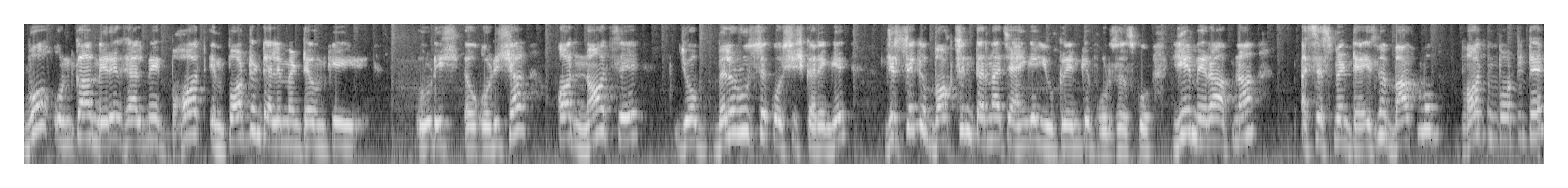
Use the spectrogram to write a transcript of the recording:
वो उनका मेरे ख्याल में एक बहुत इंपॉर्टेंट एलिमेंट है उनकी ओडिशा और नॉर्थ से जो बेलारूस से कोशिश करेंगे, जिससे कि बॉक्सिंग करना चाहेंगे यूक्रेन के फोर्सेस को। ये मेरा अपना असेसमेंट है। इसमें बाकमुक बहुत इंपॉर्टेंट है।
